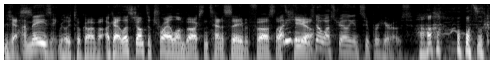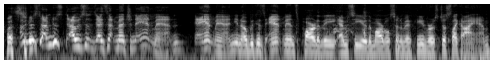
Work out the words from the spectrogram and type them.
Yes. amazing. Really took over. Okay, let's jump to Treylon Burks in Tennessee, but first let's Why do you think hear. there's no Australian superheroes? Huh? What's the question? I'm just, I'm just, I was, just, I mentioned Ant Man, Ant Man, you know, because Ant Man's part of the MCU, the Marvel Cinematic Universe, just like I am.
